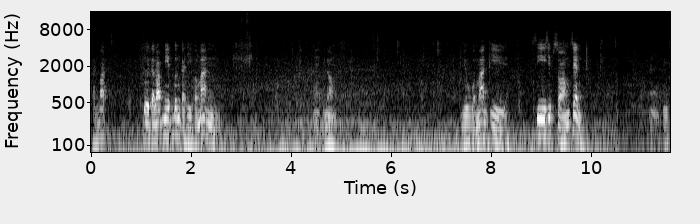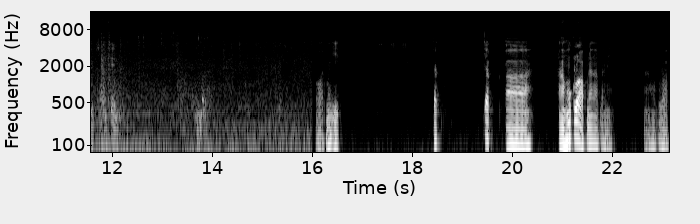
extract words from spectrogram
คันวัดโดยแต่รับเมตรเบิ้องกะทีประมาณนี่พี่น้อง อยู่ประมาณที่สี่สิบสองเส้นสี่สิบสองเส้นออดมาอีกจักจักอ่าหาหกรอบนะครับ อันนี้หาหกรอบ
